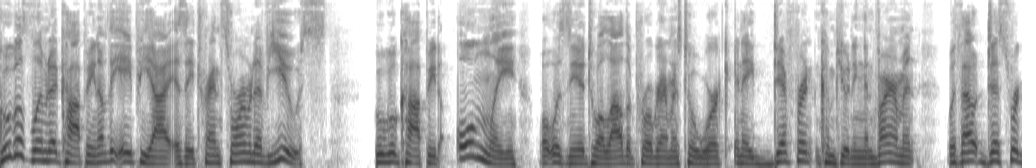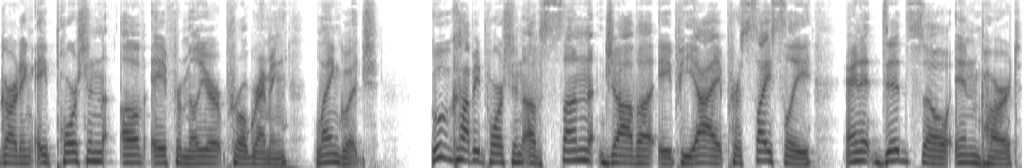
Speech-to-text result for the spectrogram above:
Google's limited copying of the API is a transformative use. Google copied only what was needed to allow the programmers to work in a different computing environment without disregarding a portion of a familiar programming language. Google copied portion of Sun Java API precisely, and it did so in part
